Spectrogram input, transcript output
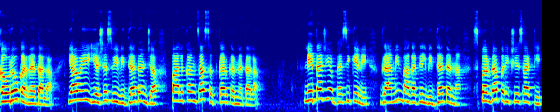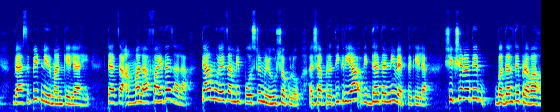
गौरव करण्यात आला. यावेळी यशस्वी विद्यार्थ्यांच्या पालकांचा सत्कार करण्यात आला. नेताजी अभ्यासिकेने ग्रामीण भागातील विद्यार्थ्यांना स्पर्धा परीक्षेसाठी व्यासपीठ निर्माण केले आहे. त्याचा आम्हाला फायदा झाला. त्यामुळेच आम्ही पोस्ट मिळवू शकलो अशा प्रतिक्रिया विद्यार्थ्यांनी व्यक्त केल्या. शिक्षणातील बदलते प्रवाह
